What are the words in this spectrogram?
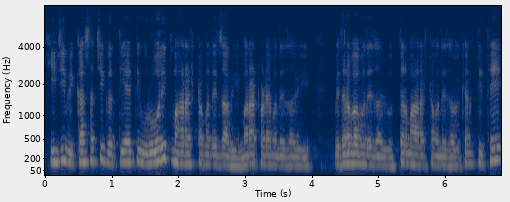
ही जी विकासाची गती आहे ती उर्वरित महाराष्ट्रामध्ये जावी मराठवाड्यामध्ये जावी विदर्भामध्ये जावी उत्तर महाराष्ट्रामध्ये जावी. कारण तिथे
